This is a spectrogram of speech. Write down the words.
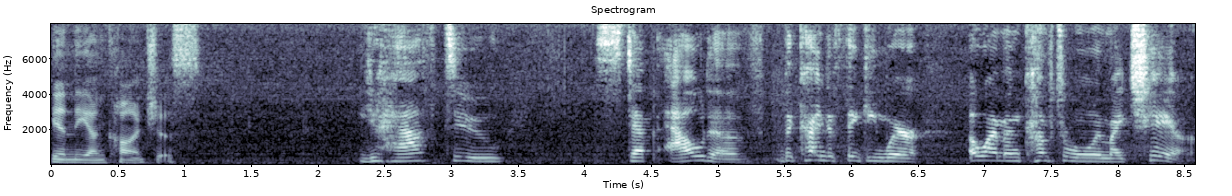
in the unconscious. You have to step out of the kind of thinking where, oh, I'm uncomfortable in my chair.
